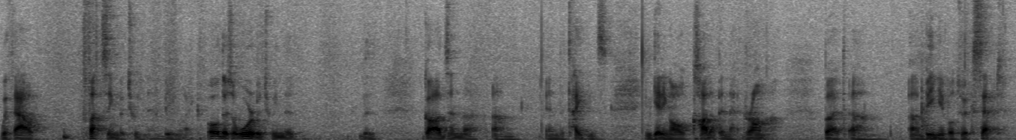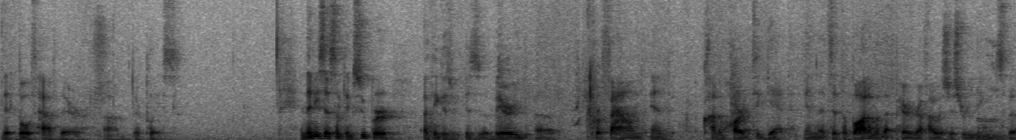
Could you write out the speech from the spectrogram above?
without futzing between them, being like, oh, there's a war between the, the gods and the, um, and the titans, and getting all caught up in that drama. But um, uh, being able to accept that both have their, um, their place. And then he says something super, I think, is, is a very uh, profound and kind of hard to get. And that's at the bottom of that paragraph I was just reading. It's the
